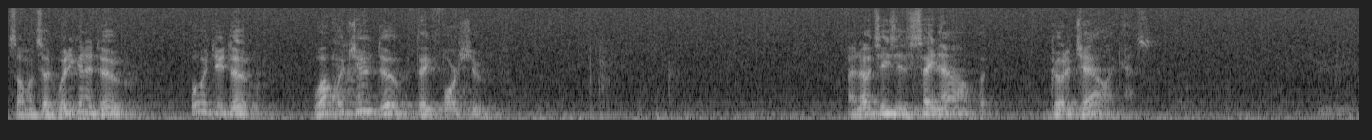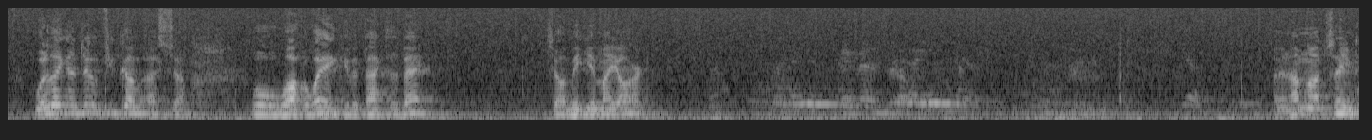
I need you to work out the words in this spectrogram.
Someone said, What are you going to do? What would you do? What would you do if they force you? I know it's easy to say now, but go to jail, I guess. What are they going to do if you come? Uh, so we'll walk away and give it back to the bank. So I'll meet you in my yard. And I'm not saying,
